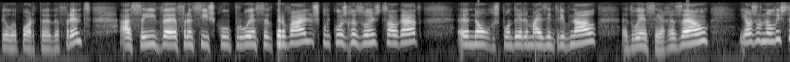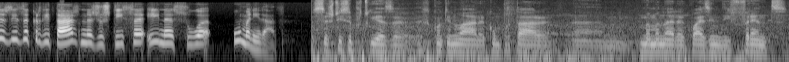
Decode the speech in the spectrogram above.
pela porta da frente. À saída, Francisco Proença de Carvalho explicou as razões de Salgado a não responder mais em tribunal. A doença é a razão. E aos jornalistas diz acreditar na justiça e na sua humanidade. Se a justiça portuguesa continuar a comportar hum, de uma maneira quase indiferente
